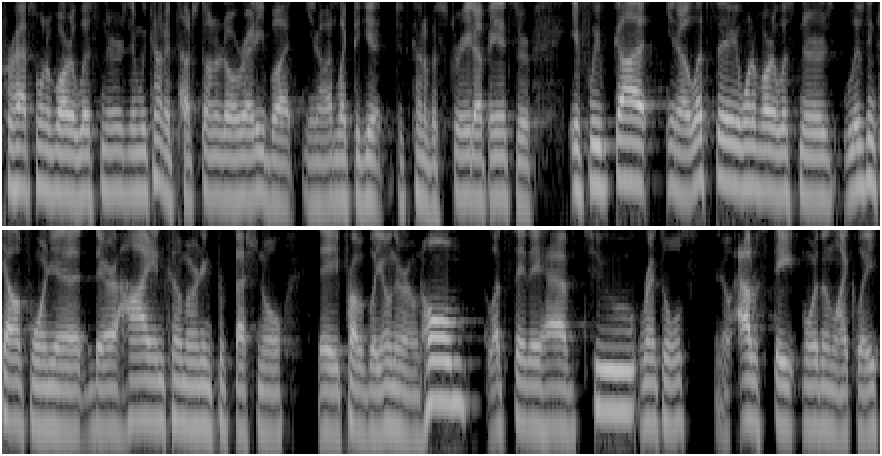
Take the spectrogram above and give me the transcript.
perhaps one of our listeners and we kind of touched on it already but you know i'd like to get just kind of a straight up answer if we've got you know let's say one of our listeners lives in california they're a high income earning professional they probably own their own home let's say they have two rentals you know out of state more than likely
